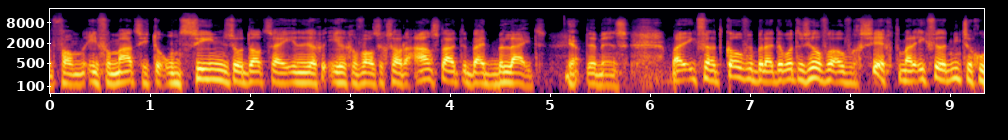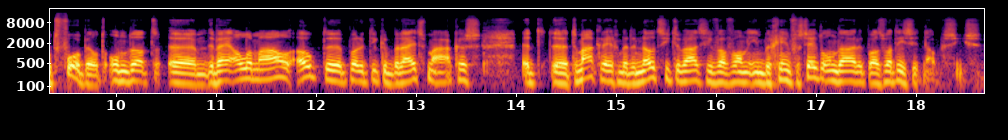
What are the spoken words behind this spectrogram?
van informatie te ontzien. zodat zij in ieder geval zich zouden aansluiten bij het beleid. Ja. De mensen. Maar ik vind het COVID-beleid, daar wordt dus heel veel over gezegd. Maar ik vind het niet zo'n goed voorbeeld. Omdat ehm, wij allemaal, ook de politieke beleidsmakers, het eh, te maken kregen met een noodsituatie waarvan in het begin volstrekt onduidelijk was: wat is dit nou precies?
